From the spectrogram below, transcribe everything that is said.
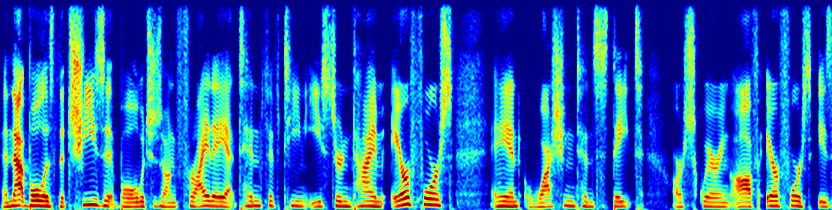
And that bowl is the Cheez It Bowl, which is on Friday at 10:15 Eastern Time. Air Force and Washington State are squaring off. Air Force is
